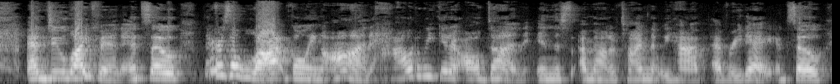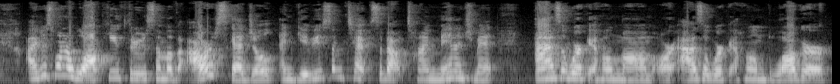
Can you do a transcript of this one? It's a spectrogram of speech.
and do life in. And so there's a lot going on. How do we get it all done in this amount of time that we have every day? And so I just want to walk you through some of our schedule and give you some tips about time management as a work at home mom or as a work at home blogger,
